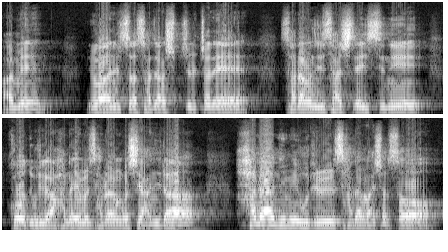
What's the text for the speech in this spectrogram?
아멘. 요한일서 4장 17절에 사랑은 이 사실에 있으니 곧 우리가 하나님을 사랑하는 것이 아니라 하나님이 우리를 사랑하셔서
